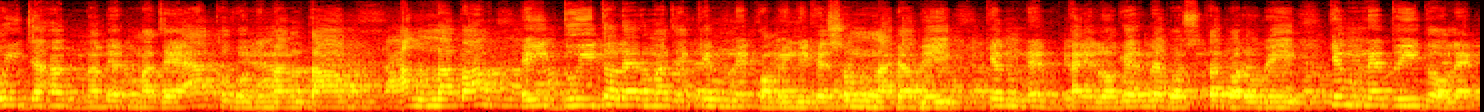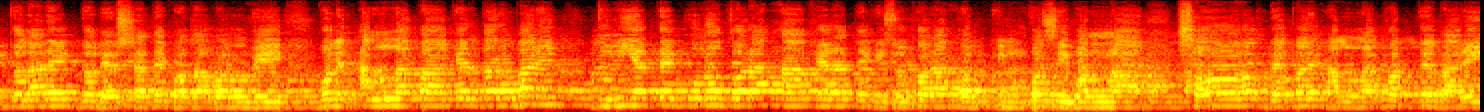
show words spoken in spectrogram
ওই জাহান্নামের মাঝে এত পরিমাণ তাপ। আল্লাহ পাক এই দুই দলের মাঝে কেমনে কমিউনিকেশন লাগাবে, কেমনে ডায়লগের ব্যবস্থা করবে, কেমনে দুই দল, এক দল আর এক দলের সাথে কথা বলবে? বলে আল্লাহ পাকের দরবারে দুনিয়াতে কোনো করা, আখেরাতে কিছু করা ইম্পসিবল না। সব ব্যাপারে আল্লাহ করতে পারে।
